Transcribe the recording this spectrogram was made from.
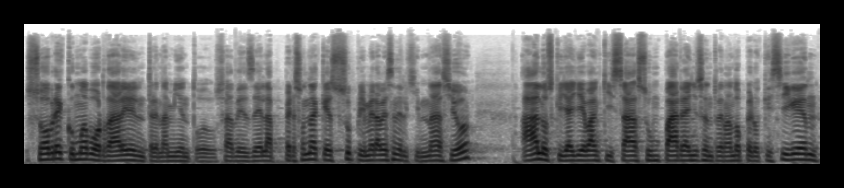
sobre cómo abordar el entrenamiento. O sea, desde la persona que es su primera vez en el gimnasio a los que ya llevan quizás un par de años entrenando, pero que siguen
